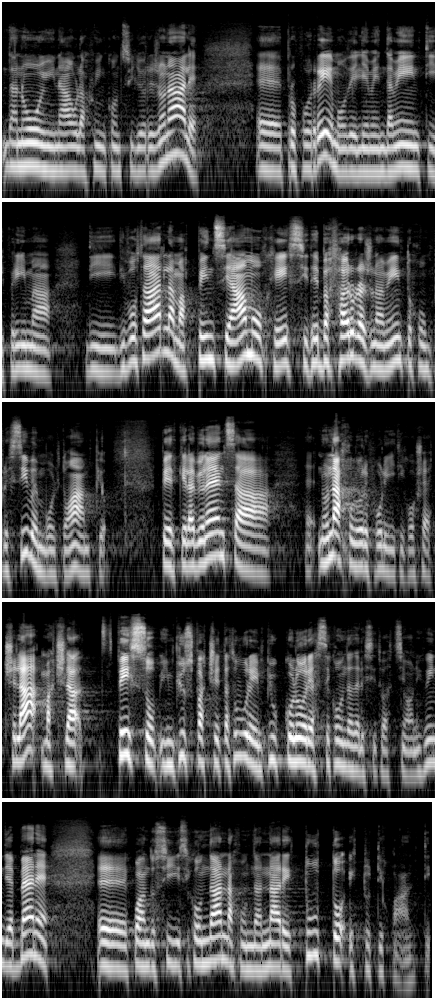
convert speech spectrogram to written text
da noi in aula qui in Consiglio regionale, eh, proporremo degli emendamenti prima di, di votarla, ma pensiamo che si debba fare un ragionamento complessivo e molto ampio, perché la violenza eh, non ha colore politico, cioè ce l'ha, ma ce l'ha spesso in più sfaccettature, in più colori a seconda delle situazioni. Quindi è bene eh, quando si, si condanna condannare tutto e tutti quanti.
